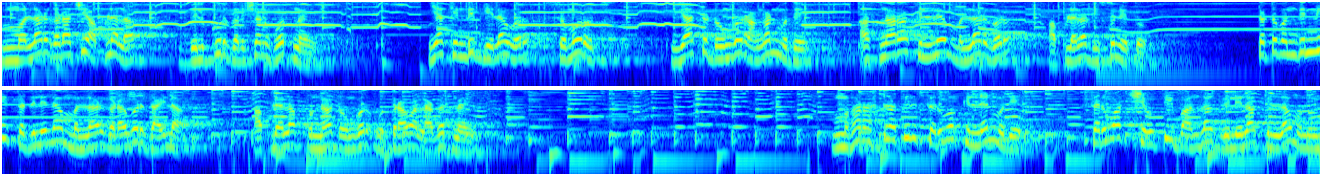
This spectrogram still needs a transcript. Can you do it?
मल्हारगडाची आपल्याला बिलकुल दर्शन होत नाही. या खिंडीत गेल्यावर समोरच याच डोंगर रांगांमध्ये असणारा किल्ले मल्हारगड आपल्याला दिसून येतो. तटबंदींनी सजलेल्या मल्हारगडावर जायला आपल्याला पुन्हा डोंगर उतरावा लागत नाही. महाराष्ट्रातील सर्व किल्ल्यांमध्ये सर्वात शेवटी बांधला गेलेला किल्ला म्हणून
